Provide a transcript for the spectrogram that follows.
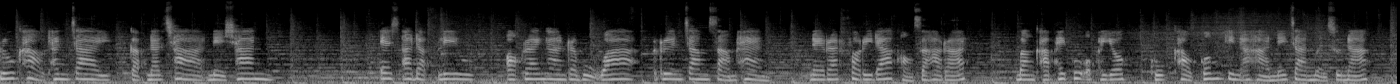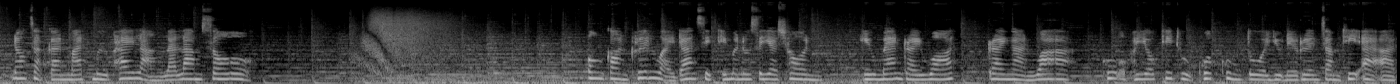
รู้ข่าวทันใจกับนัชชาเนชั่น SRW ออกรายงานระบุว่าเรือนจำสามแห่ง ในรัฐฟลอริดาของสหรัฐ บังคับให้ผู้อพยพคุกเข่าก้มกินอาหารในจานเหมือนสุนัข นอกจากการมัดมือไพร่หลังและล่ามโซ่ องค์กรเคลื่อนไหวด้านสิทธิมนุษยชน Human Rights Watch รายงานว่า ผู้อพยพที่ถูกควบคุมตัวอยู่ในเรือนจำที่แออัด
